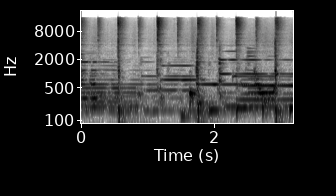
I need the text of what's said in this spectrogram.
Thank you.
